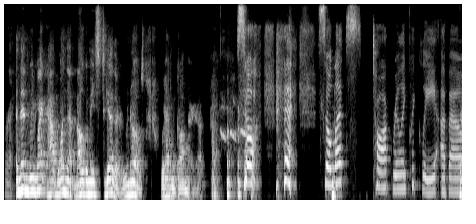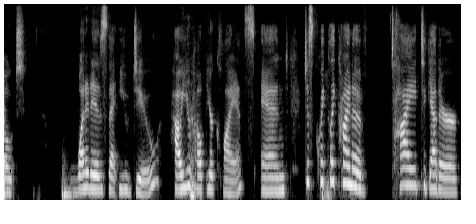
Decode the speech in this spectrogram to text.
Right. And then we might have one that amalgamates together. Who knows? We haven't gone there yet. so so let's talk really quickly about what it is that you do how you help your clients, and just quickly kind of tie together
